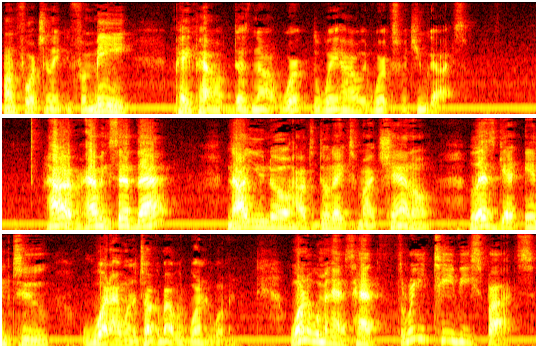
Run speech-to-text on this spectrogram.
unfortunately for me, PayPal does not work the way how it works with you guys. However, having said that, now you know how to donate to my channel. Let's get into what I want to talk about with Wonder Woman. Wonder Woman has had three TV spots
